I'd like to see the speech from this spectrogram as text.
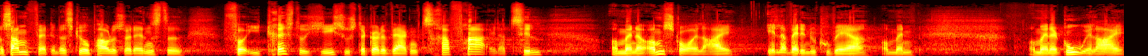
Og sammenfattende, der skriver Paulus et andet sted, for i Kristus Jesus, der gør det hverken fra eller til, om man er omskåret eller ej, eller hvad det nu kunne være, om man, om man er god eller ej.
